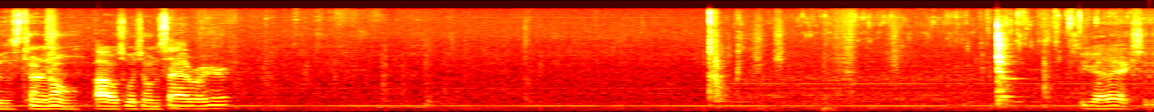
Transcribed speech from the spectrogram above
Give us turn it on. Power switch on the side right here. you got action.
